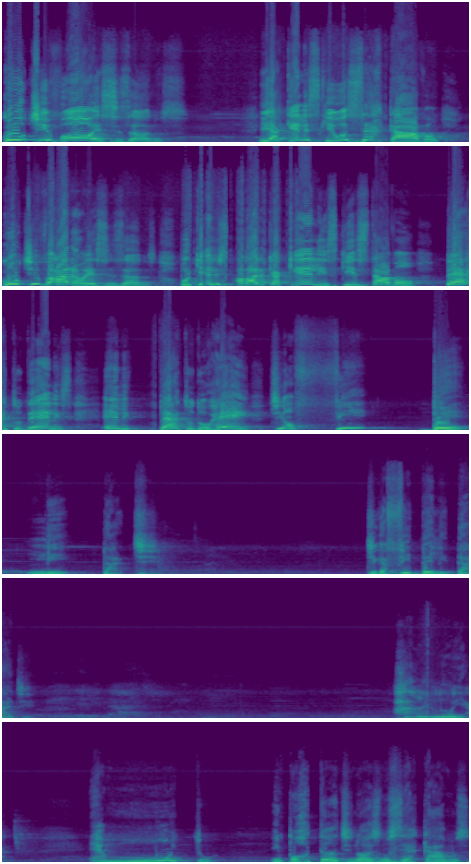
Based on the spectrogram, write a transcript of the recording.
cultivou esses anos. E aqueles que os cercavam cultivaram esses anos. Porque eles falaram que aqueles que estavam perto deles, ele perto do rei, tinham fidelidade. Diga fidelidade. Aleluia. É muito importante nós nos cercarmos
